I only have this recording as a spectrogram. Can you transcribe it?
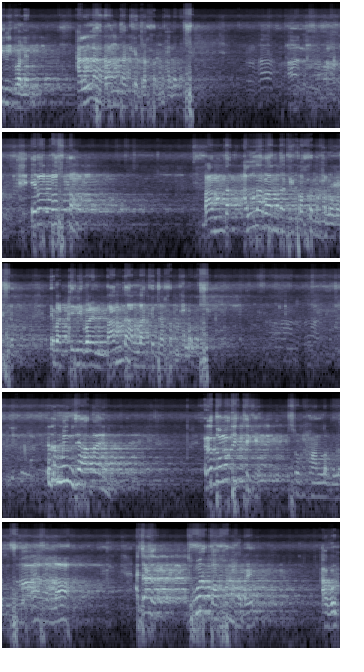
তিনি বলেন আল্লাহ বান্দাকে যখন ভালোবাসে। এবার প্রশ্ন বান্দা আল্লাহ বান্দাকে কখন ভালোবাসেন? এবার তিনি বলেন বান্দা আল্লাহকে যখন ভালোবাসে। এটা মিন যে হাতায় এটা দোনো দিক থেকে। আচ্ছা ধোঁয়া কখন হবে? আগুন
